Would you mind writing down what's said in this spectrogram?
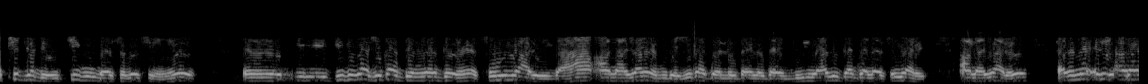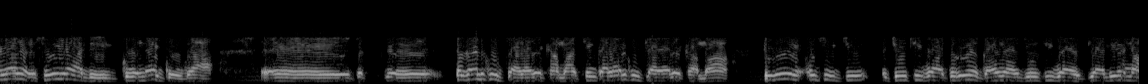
အဖြစ်အပျက်တွေကိုကြည့်ပြီးမယ်ဆိုလို့ရှိရင် အဲဒီဒီလူကရုပ်ောက်တင်ရောက်တဲ့အစိုးရတွေကအာဏာရရမှုတွေရုပ်ောက်ပဲလုံတိုင်းလုံတိုင်းလူများစုတက်တဲ့အစိုးရတွေအာဏာရတယ်။ဒါပေမဲ့အဲ့ဒီအာဏာရတဲ့အစိုးရတွေကိုယ်နဲ့ကိုယ်ကအဲတကယ်တခုကြာလာတဲ့ခါမှာချင်းကာလာတခုကြာလာတဲ့ခါမှာသူတို့ရဲ့အုပ်စုကျိုးအကျိုးစီးပွားသူတို့ရဲ့ခေါင်းဆောင်အကျိုးစီးပွားကိုပြန်ပြီးတော့မှ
